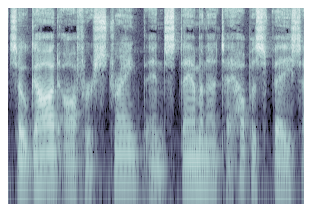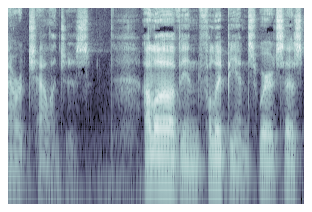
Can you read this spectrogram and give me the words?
so God offers strength and stamina to help us face our challenges. I love in Philippians where it says,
